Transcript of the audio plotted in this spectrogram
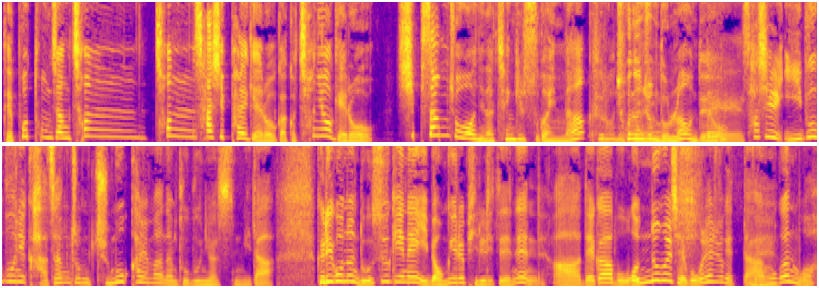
대포 통장 1 1048개로 그러니까 그 천여 개로 13조 원이나 챙길 수가 있나? 그러니까요. 저는 좀 놀라운데요. 네, 사실 이 부분이 가장 좀 주목할 만한 부분이었습니다. 그리고는 노숙인의 이 명의를 빌릴 때는 아 내가 뭐 원룸을 제공을 해주겠다, 네. 혹은 뭐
